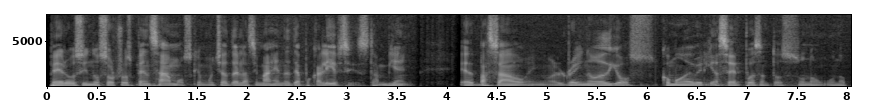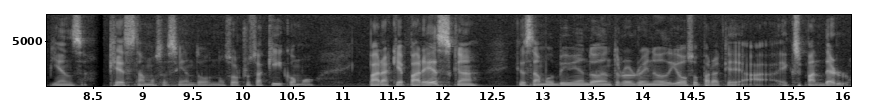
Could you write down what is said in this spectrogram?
Pero si nosotros pensamos que muchas de las imágenes de Apocalipsis también es basado en el reino de Dios, como debería ser, pues entonces uno, uno piensa qué estamos haciendo nosotros aquí como para que parezca que estamos viviendo dentro del reino de Dios o para que expanderlo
